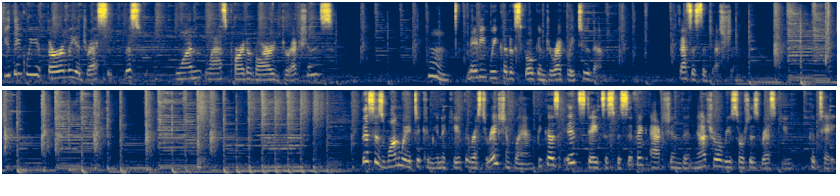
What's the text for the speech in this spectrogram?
Do you think we thoroughly addressed this one last part of our directions? Hmm, maybe we could have spoken directly to them. That's a suggestion. This is one way to communicate the restoration plan because it states a specific action that Natural Resources Rescue could take.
